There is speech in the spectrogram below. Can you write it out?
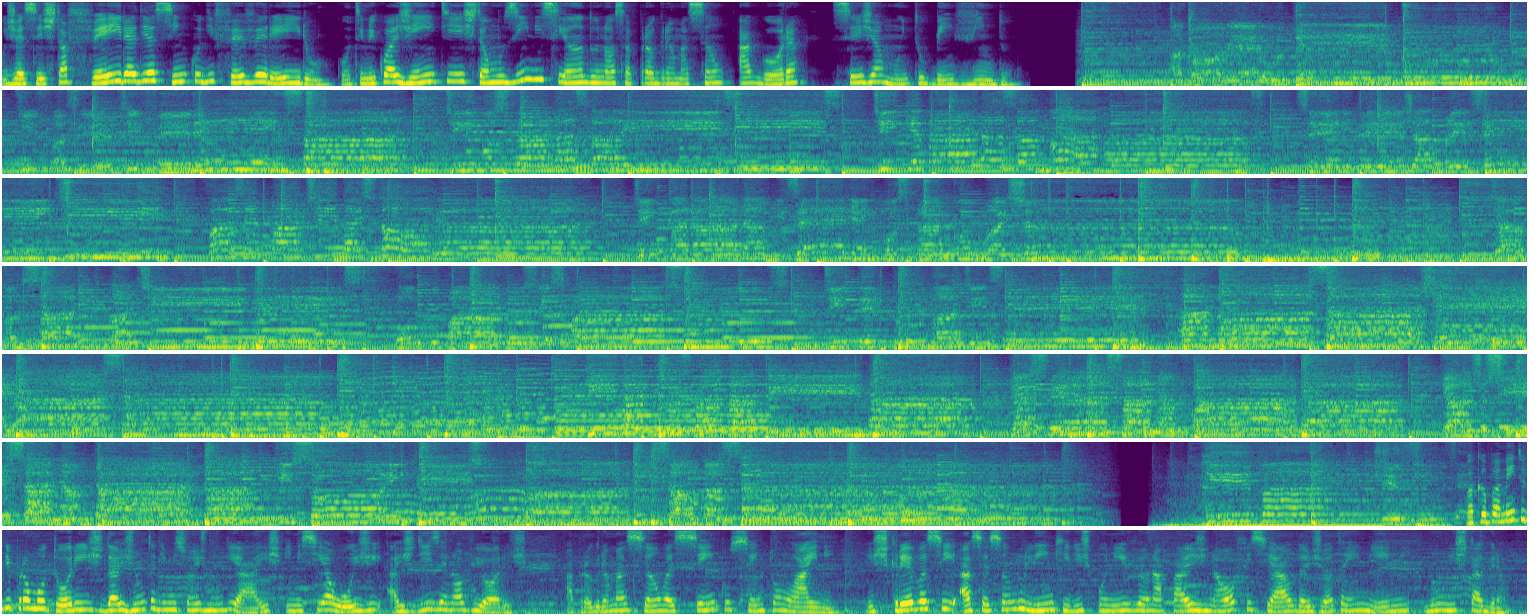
Hoje é sexta-feira, dia 5 de fevereiro. Continue com a gente, estamos iniciando nossa programação agora. Seja muito bem-vindo. Compaixão. de avançar O acampamento de promotores da Junta de Missões Mundiais inicia hoje às 19 horas. A programação é 100% online. Inscreva-se acessando o link disponível na página oficial da JMM no Instagram.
